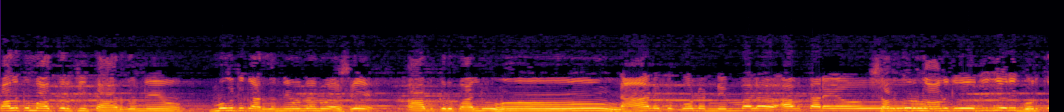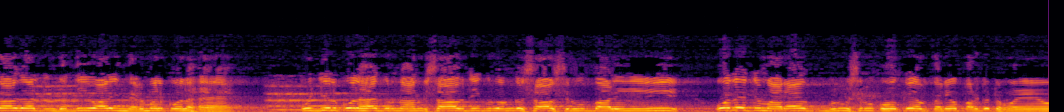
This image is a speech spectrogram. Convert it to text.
ਪਲਕ ਮਾਤਰ 'ਚ ਤਾਰ ਦਿੰਦੇ ਹੋ ਮੁਕਤ ਕਰ ਦਿੰਦੇ ਹੋ ਉਹਨਾਂ ਨੂੰ ਐਸੇ ਆਪ ਕਿਰਪਾਲੂ ਹੋ। ਨਾਨਕ ਕੁਲ ਨਿੰਮਲ ਅਵਤਰਿਓ। ਸਤਿਗੁਰੂ ਨਾਨਕ ਦੇਵ ਜੀ ਜਿਹੜੀ ਗੁਰਤਾ ਗੱਦੀ ਵਾਲੀ ਨਿਰਮਲ ਕੁਲ ਹੈ ਉਜਲ ਕੁਲ ਹੈ ਗੁਰੂ ਨਾਨਕ ਸਾਹਿਬ ਦੀ ਗੁਰੂ ਅੰਗਦ ਸਾਹਿਬ ਸਰੂਪ ਵਾਲੀ। ਉਹਦੇ ਚ ਮਾਰਾ ਗੁਰੂ ਸਰੂਪ ਹੋ ਕੇ ਅਵਤਰਿਓ ਪ੍ਰਗਟ ਹੋਏ ਹੋ।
